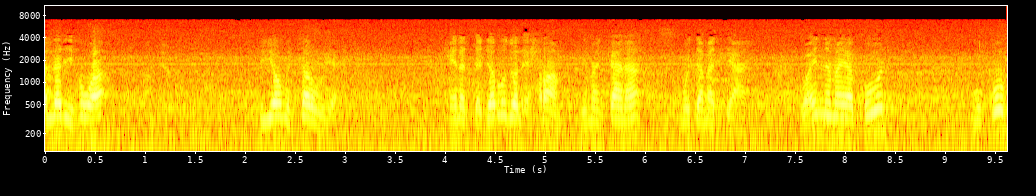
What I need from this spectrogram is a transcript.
الذي هو في يوم التروية حين التجرد والإحرام لمن كان متمتعا. وإنما يكون وقوف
